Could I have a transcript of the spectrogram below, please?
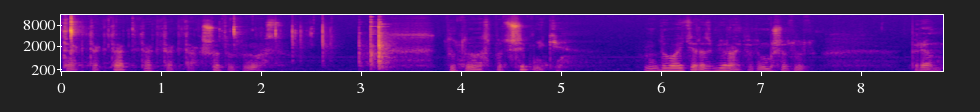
Так, так, так, так, так, так. Что тут у нас? Тут у нас подшипники. Ну, давайте разбирать, потому что тут прям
